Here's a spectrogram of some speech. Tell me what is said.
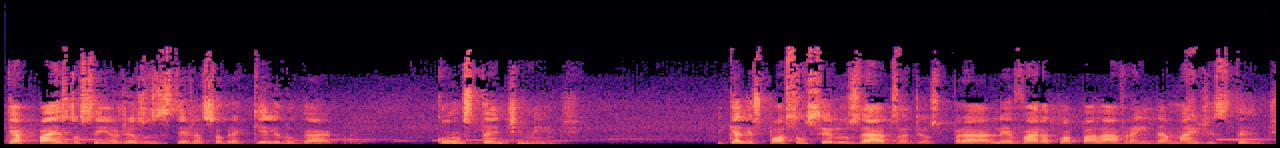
Que a paz do Senhor Jesus esteja sobre aquele lugar, Pai, constantemente e que eles possam ser usados, ó Deus, para levar a tua palavra ainda mais distante,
